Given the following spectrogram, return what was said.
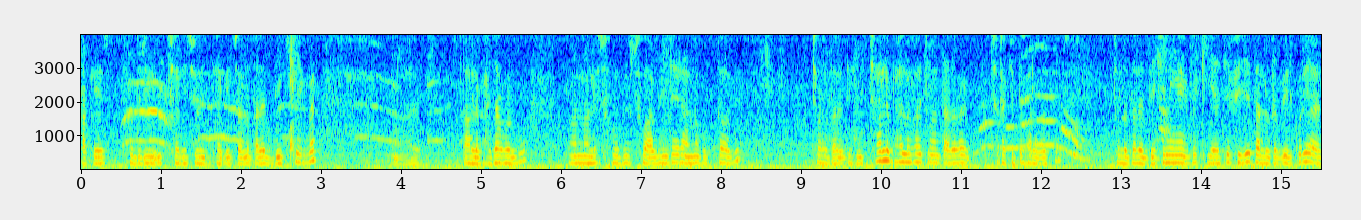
থাকে, খুদরি, ইচ্ছা কিছু যদি থাকে, চলো তাহলে দেখি একবার। আর তাহলে ভাজা করব। আর নাহলে শুধু সোয়াবিনটাই রান্না করতে হবে। চলো তাহলে দেখি, ইচ্ছা হলে ভালো হয়। তোমার দাদাভাই ইচ্ছাটা খেতে ভালোবাসে। চলো তাহলে দেখে নিয়ে একবার কী আছে ফ্রিজে, তাহলে ওটা বের করে আর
